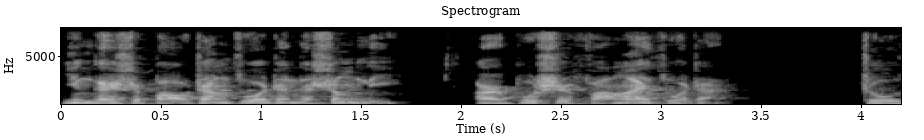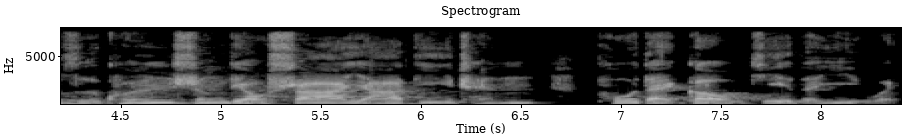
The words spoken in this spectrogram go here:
应该是保障作战的胜利，而不是妨碍作战。周子坤声调沙哑低沉，颇带告诫的意味。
